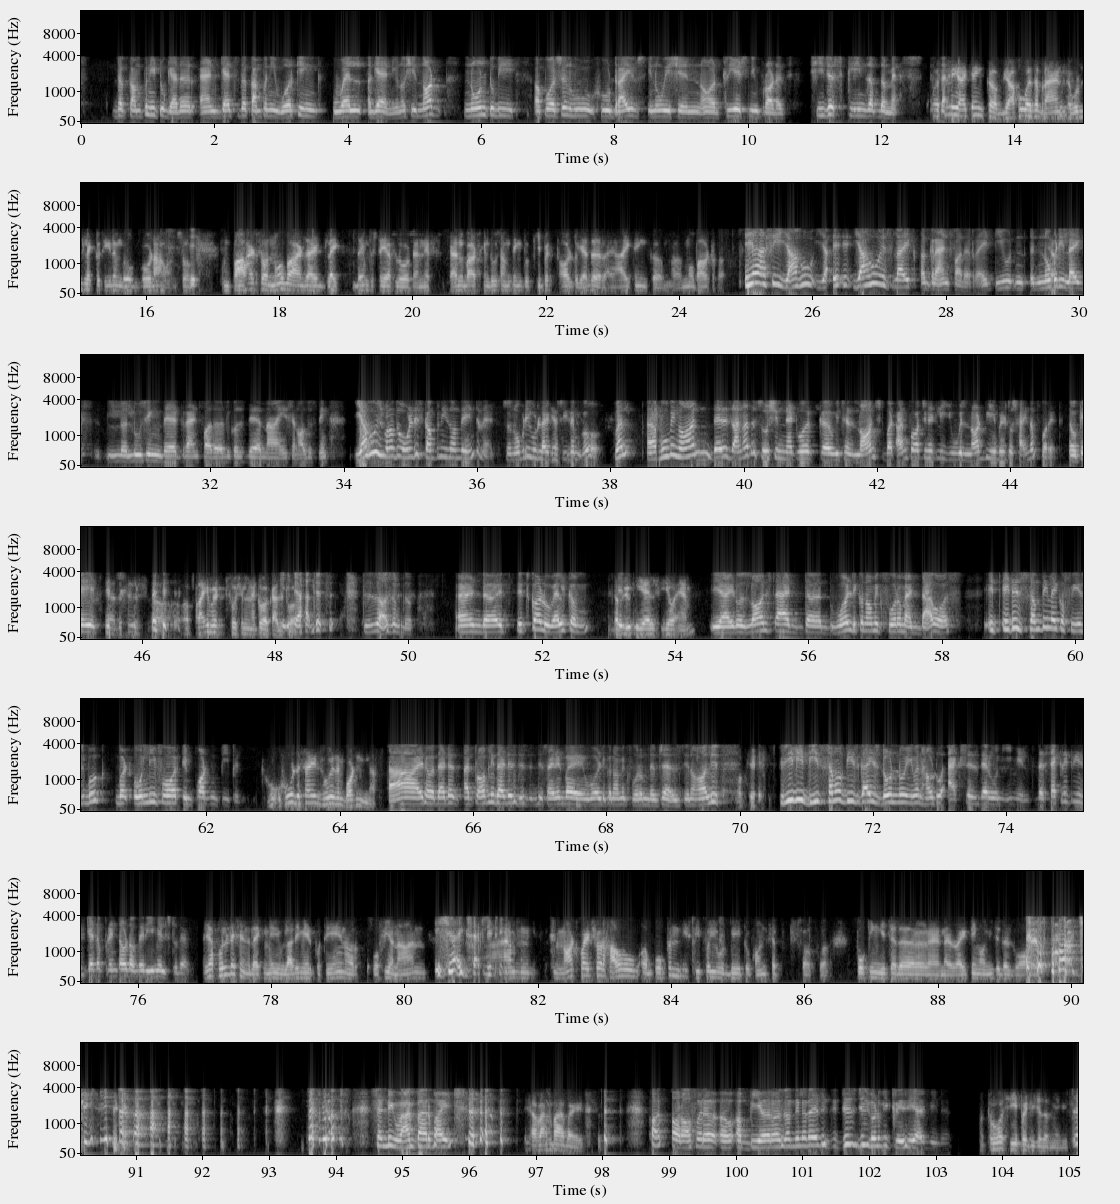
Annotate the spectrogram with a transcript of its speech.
the company together and gets the company working well again. You know, she's not known to be a person who, who drives innovation or creates new products. She just cleans up the mess. Personally, I think uh, Yahoo as a brand, I wouldn't like to see them go go down. So, It- Bartz or no Bartz, I'd like them to stay afloat. And if Carol Bartz can do something to keep it all together, I, I think um, uh, more power to her. Yeah, see, Yahoo, Ya- i- i- Yahoo is like a grandfather, right? You n- nobody likes l- losing their grandfather because they are nice and all those things. Yahoo is one of the oldest companies on the internet, so nobody would like Yes. to see them go. Well, uh, moving on, there is another social network uh, which has launched, but unfortunately, you will not be able to sign up for it. Okay? It, Yeah, this is uh, a private social network, as it were. yeah, this this is awesome though, and uh, it's it's called Welcom. W E L C O M. Yeah, it was launched at the World Economic Forum at Davos. It it is something like a Facebook, but only for important people. Who, who decides who is important enough? Ah, I know that is. I probably that is decided by World Economic Forum themselves. You know, all these. Okay. Really, these some of these guys don't know even how to access their own emails. The secretaries get a printout of their emails to them. Yeah, politicians like maybe Vladimir Putin or Kofi Annan. Yeah, exactly. I'm not quite sure how um, open these people would be to concepts of uh, poking each other and uh, writing on each other's walls. Sending vampire bites. yeah, vampire bites. or, or offer a, a, a, beer or something like that. This is just going to be crazy, I feel. Throw a sheep at each other, maybe.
